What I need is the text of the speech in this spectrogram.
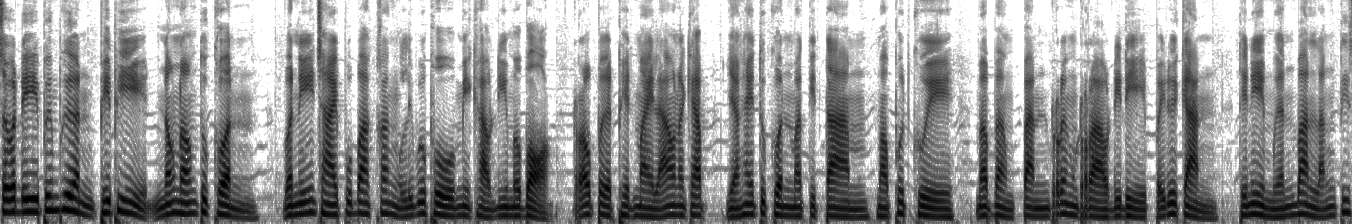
สวัสดีเพื่อนๆ พี่ๆ น้องๆ ทุกคน วันนี้ชายผู้บ้าคลั่งลิเวอร์พูลมีข่าวดีมาบอก เราเปิดเพจใหม่แล้วนะครับ อยากให้ทุกคนมาติดตาม มาพูดคุย มาแบ่งปันเรื่องราวดีๆ ไปด้วยกัน ที่นี่เหมือนบ้านหลังที่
